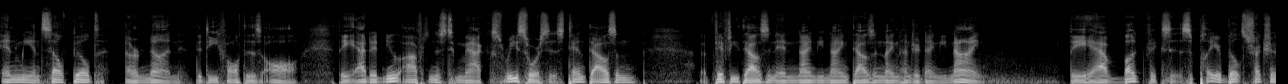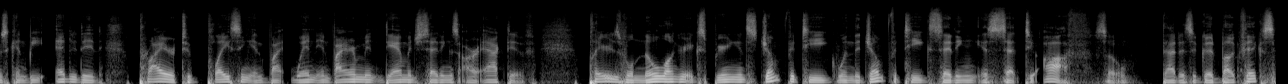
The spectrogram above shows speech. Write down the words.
enemy and self built are none. The default is all. They added new options to max resources 10,000 50,000 and 99,999 they have bug fixes. Player built structures can be edited prior to placing envi when environment damage settings are active. Players will no longer experience jump fatigue when the jump fatigue setting is set to off. So that is a good bug fix.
